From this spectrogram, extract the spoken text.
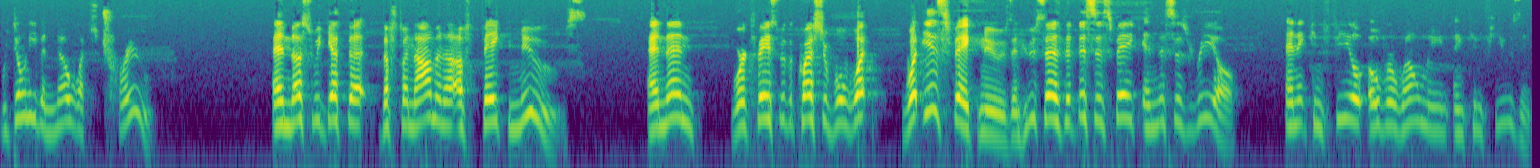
we don't even know what's true. And thus we get the, the phenomena of fake news. And then we're faced with the question of, well, what, what is fake news? And who says that this is fake and this is real? And it can feel overwhelming and confusing.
